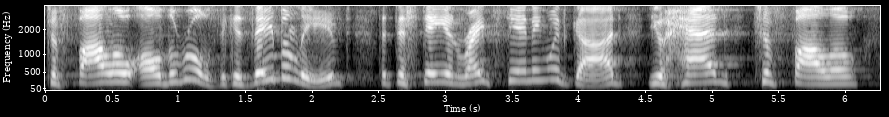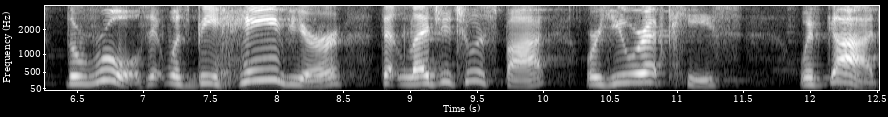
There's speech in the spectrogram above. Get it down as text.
to follow all the rules because they believed that to stay in right standing with God, you had to follow the rules. It was behavior that led you to a spot where you were at peace with God.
